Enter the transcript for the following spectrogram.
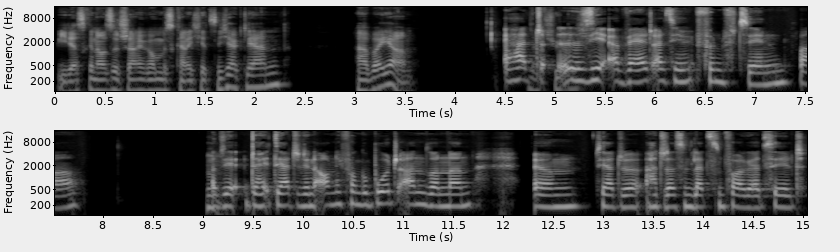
Wie das genau zustande gekommen ist, kann ich jetzt nicht erklären. Aber ja. Er hat äh, sie erwählt, als sie 15 war. Hm. Also sie, sie, hatte den auch nicht von Geburt an, sondern ähm, sie hatte, hatte das in der letzten Folge erzählt,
